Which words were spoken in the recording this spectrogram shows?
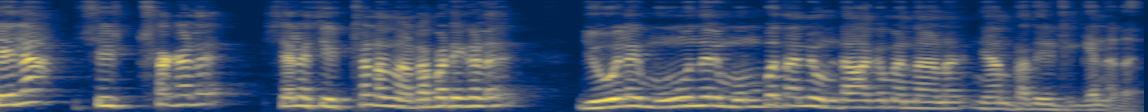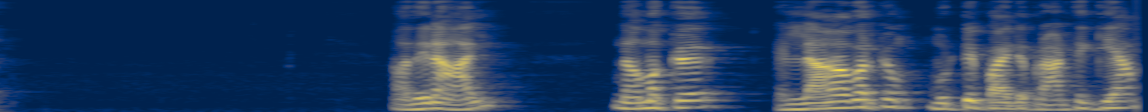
ചില ശിക്ഷകൾ ചില ശിക്ഷണ നടപടികൾ ജൂലൈ മൂന്നിന് മുമ്പ് തന്നെ ഉണ്ടാകുമെന്നാണ് ഞാൻ പ്രതീക്ഷിക്കുന്നത്. അതിനാൽ നമുക്ക് എല്ലാവർക്കും മുട്ടിപ്പായിട്ട് പ്രാർത്ഥിക്കാം.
